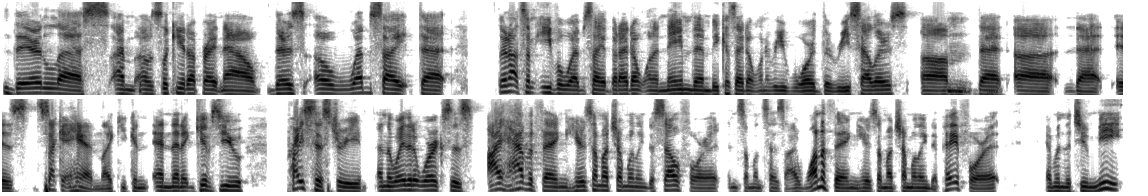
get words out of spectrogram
They're less. I'm. I was looking it up right now. There's a website that they're not some evil website, but I don't want to name them because I don't want to reward the resellers. Um, Mhm. that uh, that is secondhand. Like you can, and then it gives you price history. And the way that it works is, I have a thing. Here's how much I'm willing to sell for it. And someone says, I want a thing. Here's how much I'm willing to pay for it. And when the two meet,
